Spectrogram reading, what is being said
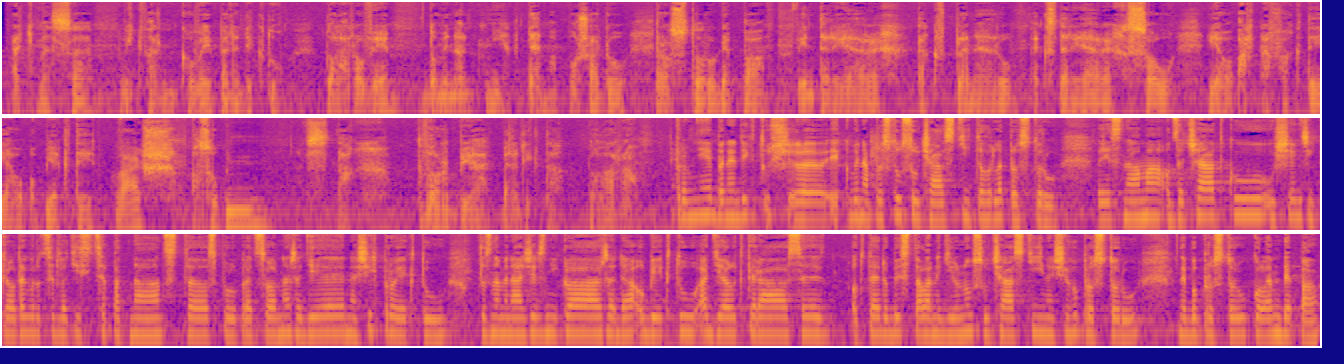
Vraťme se k výtvarníkovi Benediktu Dolarovi, dominantní téma pořadu, prostoru depa v interiérech, tak v plenéru, exteriérech jsou jeho artefakty, jeho objekty. Váš osobní vztah tvorbě Benedikta Dolara. Pro mě je Benedikt už eh, jakoby naprostou součástí tohohle prostoru. Je s náma od začátku, už jak říkal, tak v roce 2015 eh, spolupracoval na řadě našich projektů. To znamená, že vznikla řada objektů a děl, která se od té doby stala nedílnou součástí našeho prostoru nebo prostoru kolem DEPA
